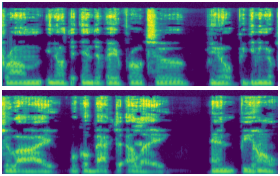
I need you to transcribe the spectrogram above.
from, you know, the end of April to, you know, beginning of July, we'll go back to LA and be home.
